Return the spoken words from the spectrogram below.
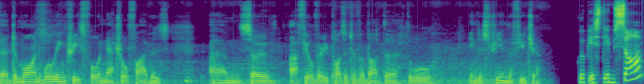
the demand will increase for natural fibers. Um, so I feel very positive about the the wool industry in the future. Koop jy stem saam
